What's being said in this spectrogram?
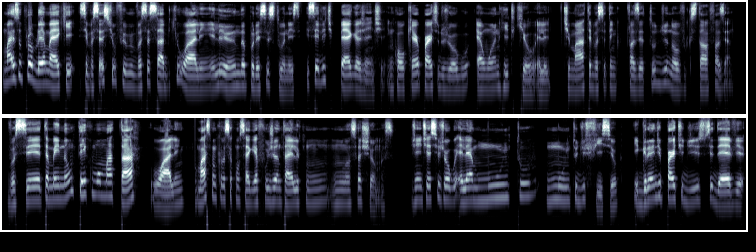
Mas o problema é que, se você assistiu o filme, você sabe que o Alien ele anda por esses túneis. E se ele te pega, gente, em qualquer parte do jogo, é um one hit kill. Ele te mata e você tem que fazer tudo de novo que você estava fazendo. Você também não tem como matar o alien. O máximo que você consegue é afugentar ele com um lança-chamas. Gente, esse jogo ele é muito, muito difícil. E grande parte disso se deve,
